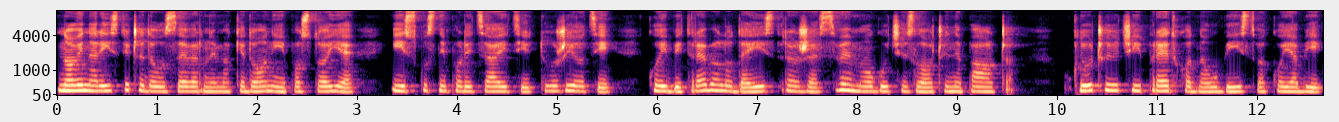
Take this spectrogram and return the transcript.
Novinar ističe da u Severnoj Makedoniji postoje iskusni policajci i tužioci koji bi trebalo da istraže sve moguće zločine Palča, uključujući i prethodna ubistva koja bi,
